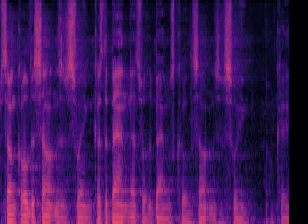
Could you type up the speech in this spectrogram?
song called The Sultans of Swing, because the band, that's what the band was called, Sultans of Swing. Okay,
